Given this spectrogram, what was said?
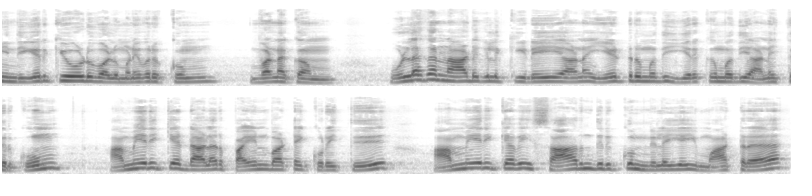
இந்த இயற்கையோடு வாழும் அனைவருக்கும் வணக்கம். உலக நாடுகளுக்கு இடையேயான ஏற்றுமதி இறக்குமதி அனைத்திற்கும் அமெரிக்க டாலர் பயன்பாட்டை குறைத்து அமெரிக்காவை சார்ந்திருக்கும் நிலையை மாற்ற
